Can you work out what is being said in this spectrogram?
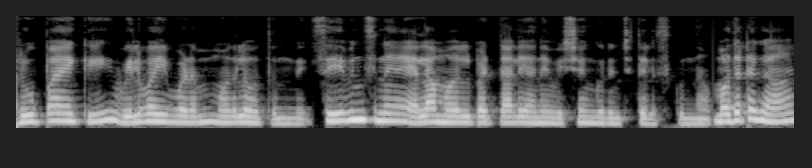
రూపాయికి విలువ ఇవ్వడం మొదలవుతుంది. సేవింగ్స్ని ఎలా మొదలు పెట్టాలి అనే విషయం గురించి తెలుసుకుందాం. మొదటగా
